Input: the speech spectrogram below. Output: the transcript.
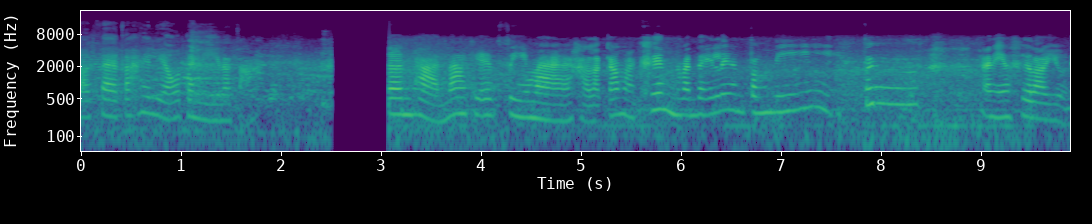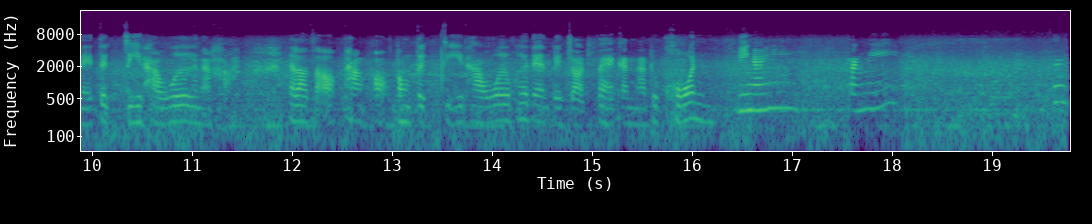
จอร์ดแฟร์ก็ให้เลี้ยวตรงนี้นะจ๊ะ เดินผ่านหน้า KFC มานะคะ แล้วก็มาขึ้นบันไดเลื่อนตรงนี้ ตึ้ง อันนี้คือเราอยู่ในตึก G Tower นะคะ เดี๋ยวเราจะออกทางออกตรงตึก G Tower เพื่อเดินไปจอดแฟร์กันนะทุกคน นี่ไง ทางนี้ตึ้ง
